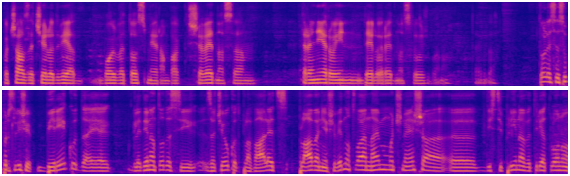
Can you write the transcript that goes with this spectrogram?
počasi začelo odvijati bolj v to smer, ampak še vedno sem treniral in delal redno službo. No. Tole se super sliši. Bi rekel, da je glede na to, da si začel kot plavalec, plavanje še vedno tvoja najmočnejša eh, disciplina v triatlonu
